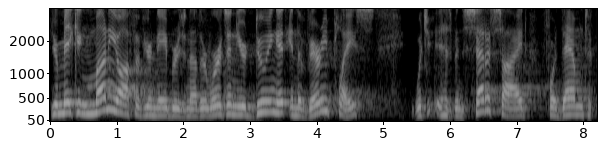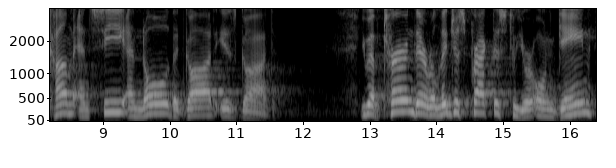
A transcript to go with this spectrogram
You're making money off of your neighbors, in other words, and you're doing it in the very place which has been set aside for them to come and see and know that God is God. You have turned their religious practice to your own gain,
